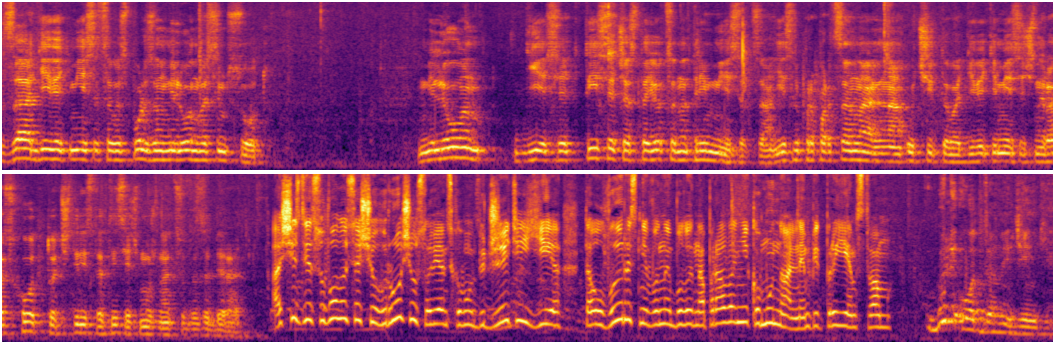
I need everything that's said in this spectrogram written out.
За 9 месяцев использован миллион 800. Миллион 10 тысяч остается на 3 месяца. Если пропорционально учитывать 9-месячный расход, то 400 тысяч можно отсюда забирать. А ще з'ясувалося, що гроші у слов'янському бюджеті є, та у вересні вони були направлені комунальним підприємствам. были отданы деньги.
